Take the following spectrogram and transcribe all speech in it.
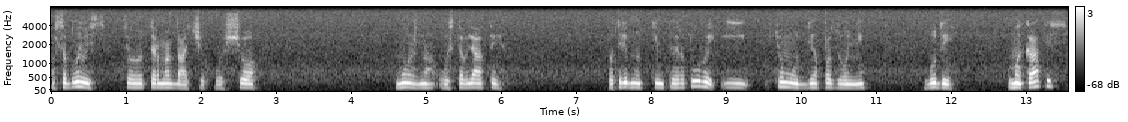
Особливість цього термодатчику, що можна виставляти потрібну температуру і в цьому діапазоні буде вмикатись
